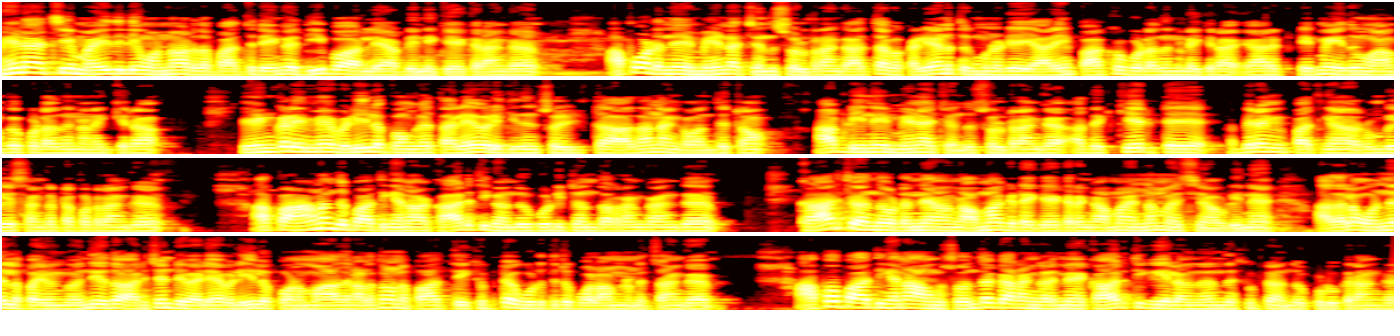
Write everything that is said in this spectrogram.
மீனாட்சி மைதிலியும் ஒன்றா பார்த்துட்டு எங்கே தீபா வரலையா? அப்படின்னு கேட்குறாங்க அப்போ உடனே மீனாட்சி வந்து சொல்கிறாங்க அத்தை அவள் கல்யாணத்துக்கு முன்னாடியே யாரையும் பார்க்கக்கூடாதுன்னு நினைக்கிறா. யாருக்கிட்டையுமே எதுவும் வாங்கக்கூடாதுன்னு நினைக்கிறா. எங்களையுமே வெளியில் போங்க தலைவலிக்குதுன்னு சொல்லிட்டு அதான் நாங்கள் வந்துட்டோம். அப்படின்னு மீனாட்சி வந்து சொல்கிறாங்க அதை கேட்டு அபிராமி பார்த்தீங்கன்னா ரொம்பவே சங்கடப்படுறாங்க. அப்போ ஆனந்த் பார்த்தீங்கன்னா கார்த்திக் வந்து கூட்டிகிட்டு வந்துடுறாங்க அங்கே. கார்த்தி வந்த உடனே அவங்க அம்மா கிட்ட கேட்குறாங்க அம்மா என்ன விஷயம்? அப்படின்னு. அதெல்லாம் ஒன்றும் இல்லைப்பா இவங்க வந்து ஏதோ அர்ஜென்ட் வேலையாக வெளியில் போகணுமா? அதனால தான் உன்னை பார்த்து கிஃப்ட்டை கொடுத்துட்டு போகலாம்னு நினச்சாங்க. அப்போ பார்த்தீங்கன்னா அவங்க சொந்தக்காரங்களுமே கார்த்திகையில் வந்து அந்த கிஃப்ட்டை வந்து கொடுக்குறாங்க.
